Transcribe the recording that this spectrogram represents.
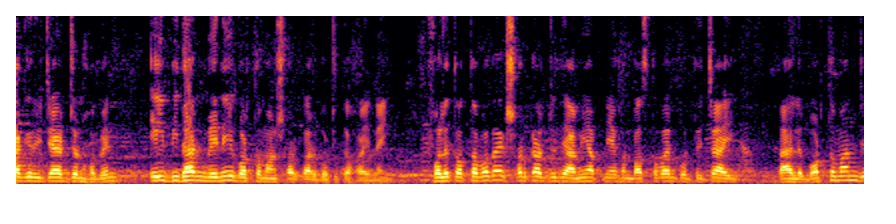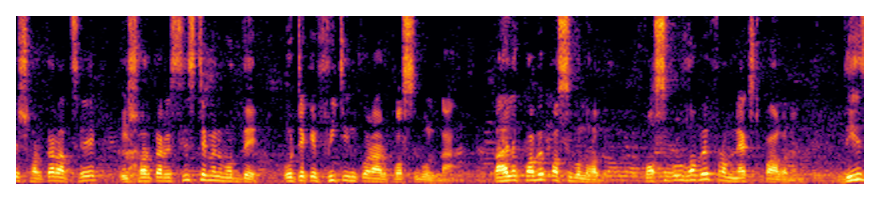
আগে রিটায়ার্ড জন হবেন এই বিধান মেনেই বর্তমান সরকার গঠিত হয় নাই। ফলে তত্ত্বাবধায়ক সরকার যদি আমি আপনি এখন বাস্তবায়ন করতে চাই, তাহলে বর্তমান যে সরকার আছে, এই সরকারের সিস্টেমের মধ্যে ওটাকে ফিট ইন করার পসিবল না। তাহলে কবে পসিবল হবে? পসিবল হবে from next parliament this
